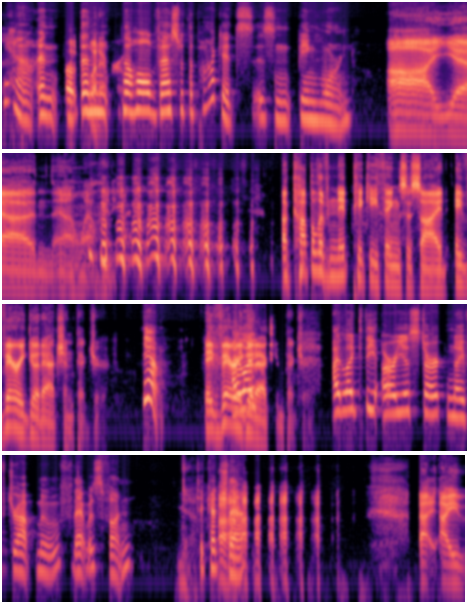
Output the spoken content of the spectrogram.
Yeah, and But then whatever. the whole vest with the pockets isn't being worn. Ah, yeah. uh, well, anyway. a couple of nitpicky things aside, a very good action picture. yeah, A very good action picture. I liked the Arya Stark knife drop move. That was fun Yeah. to catch that. I, I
